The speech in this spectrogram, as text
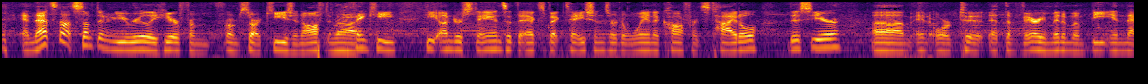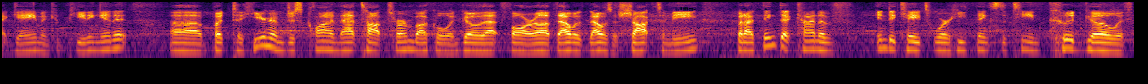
and that's not something you really hear from from Sarkisian often. Right. I think he he understands that the expectations are to win a conference title this year. um, and or to at the very minimum be in that game and competing in it. Uh, but to hear him just climb that top turnbuckle and go that far up, that was that was a shock to me. But I think that kind of indicates where he thinks the team could go if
